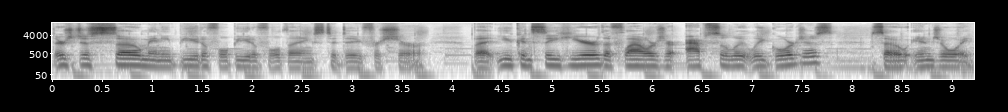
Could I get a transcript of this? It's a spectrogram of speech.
There's just so many beautiful, beautiful things to do for sure. But you can see here the flowers are absolutely gorgeous. So enjoy.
